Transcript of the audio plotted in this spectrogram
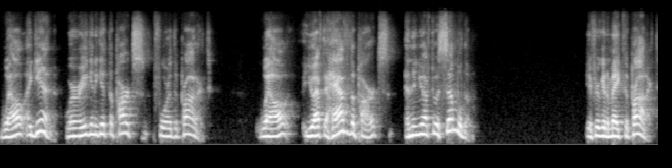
Well, again, where are you going to get the parts for the product? Well, you have to have the parts and then you have to assemble them if you're going to make the product.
